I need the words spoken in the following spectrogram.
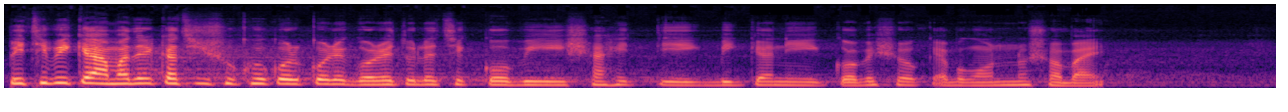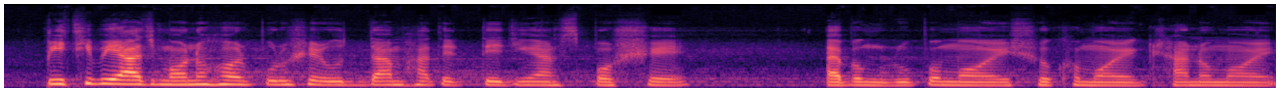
পৃথিবীকে আমাদের কাছে সুখকর করে গড়ে তুলেছে কবি, সাহিত্যিক, বিজ্ঞানী, গবেষক এবং অন্য সবাই। পৃথিবী আজ মনোহর পুরুষের উদ্দাম হাতের তেজিয়ান স্পর্শে এবং রূপময়, সুখময়, ঘ্রাণময়,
